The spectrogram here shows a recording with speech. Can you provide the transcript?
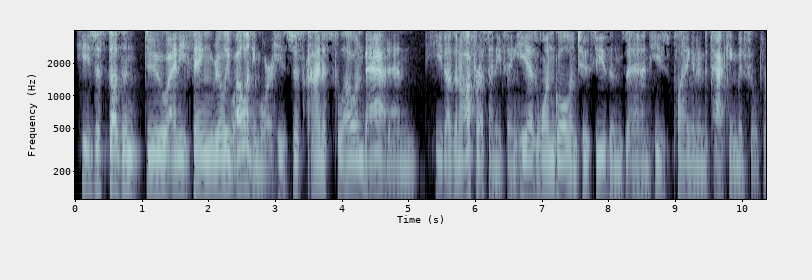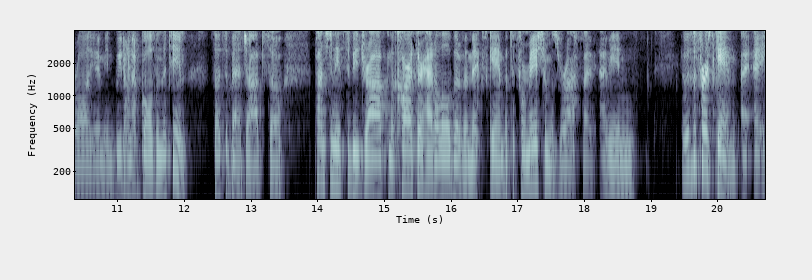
he just doesn't do anything really well anymore. He's just kind of slow and bad, and he doesn't offer us anything. He has one goal in two seasons, and he's playing in an attacking midfield role. I mean, we don't have goals in the team, so it's a bad job. So. Punch needs to be dropped. McArthur had a little bit of a mixed game, but the formation was rough. I, I mean, it was the first game. I, I,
